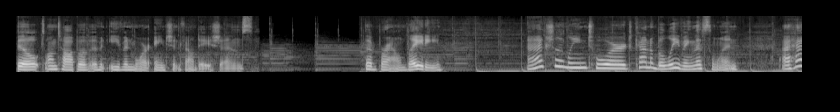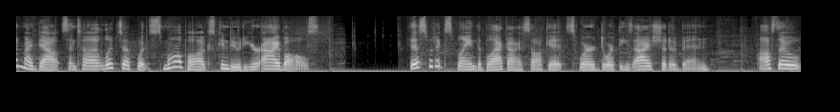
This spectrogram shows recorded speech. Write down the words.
built on top of an even more ancient foundations. The Brown Lady. I actually lean toward kind of believing this one I had my doubts until I looked up what smallpox can do to your eyeballs. This would explain the black eye sockets where Dorothy's eyes should have been. Also,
